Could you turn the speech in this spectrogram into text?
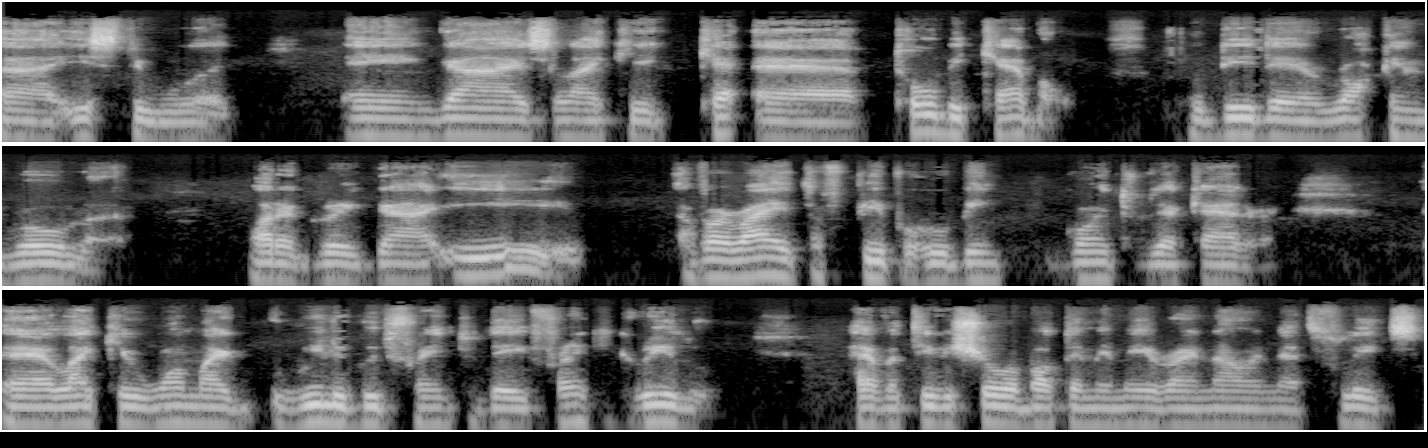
uh, Eastwood, and guys like uh, Toby Kebbell, who did a RocknRolla. What a great guy. He, a variety of people who've been going through the academy. Uh, like one of my really good friend today, Frankie Grillo, have a TV show about MMA right now on Netflix,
